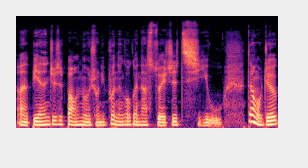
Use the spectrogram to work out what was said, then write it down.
呃别人就是暴怒的时候，你不能够跟他随之起舞。但我觉得。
